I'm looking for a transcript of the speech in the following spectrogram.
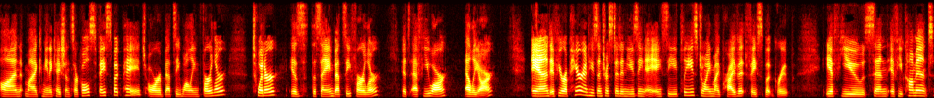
on my Communication Circles Facebook page or Betsy Walling Furler. Twitter is the same, Betsy Furler. It's F U R L E R. And if you're a parent who's interested in using AAC, please join my private Facebook group. If you send, if you comment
